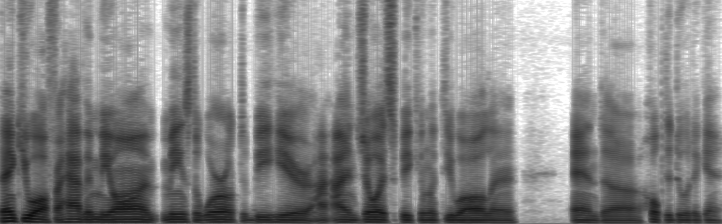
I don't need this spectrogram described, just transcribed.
thank you all for having me on. It means the world to be here. I, I enjoyed speaking with you all and and uh, hope to do it again.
